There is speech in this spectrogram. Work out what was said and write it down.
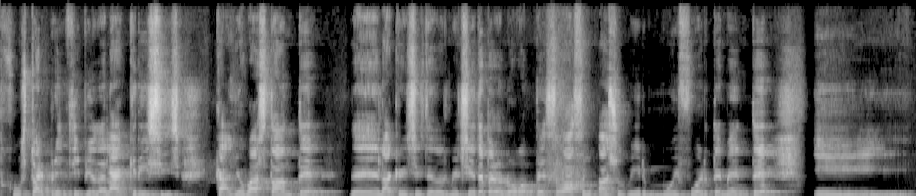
justo al principio de la crisis, cayó bastante de la crisis de 2007, pero luego empezó a, subir muy fuertemente y,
